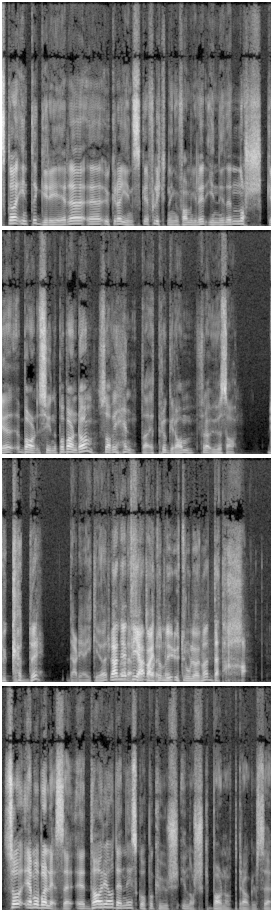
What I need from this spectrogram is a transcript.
skal integrere eh, ukrainske flyktningfamilier inn i det norske synet på barndom, så har vi henta et program fra USA. Du kødder? Det er det jeg ikke gjør. Nei, jeg, jeg tar veit om de utrolige årene. Dette her Så jeg må bare lese. Eh, Daria og Dennis går på kurs i norsk barneoppdragelse.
